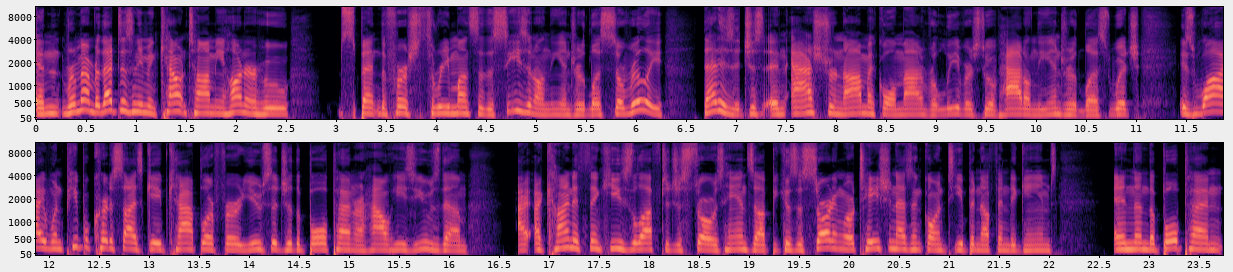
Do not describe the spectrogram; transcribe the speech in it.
And remember, that doesn't even count Tommy Hunter, who spent the first three months of the season on the injured list. So, really, that is just an astronomical amount of relievers to have had on the injured list, which is why when people criticize Gabe Kapler for usage of the bullpen or how he's used them, I, I kind of think he's left to just throw his hands up because the starting rotation hasn't gone deep enough into games. And then the bullpen,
